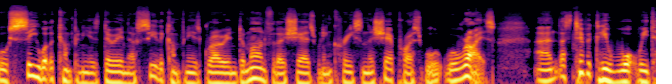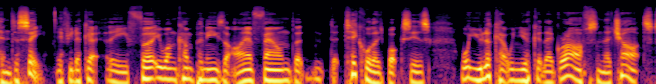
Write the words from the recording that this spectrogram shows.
will see what the company is doing. They'll see the company is growing, demand for those shares will increase, and the share price will, will rise. And that's typically what we tend to see. If you look at the 31 companies that I have found that, that tick all those boxes, what you look at when you look at their graphs and their charts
